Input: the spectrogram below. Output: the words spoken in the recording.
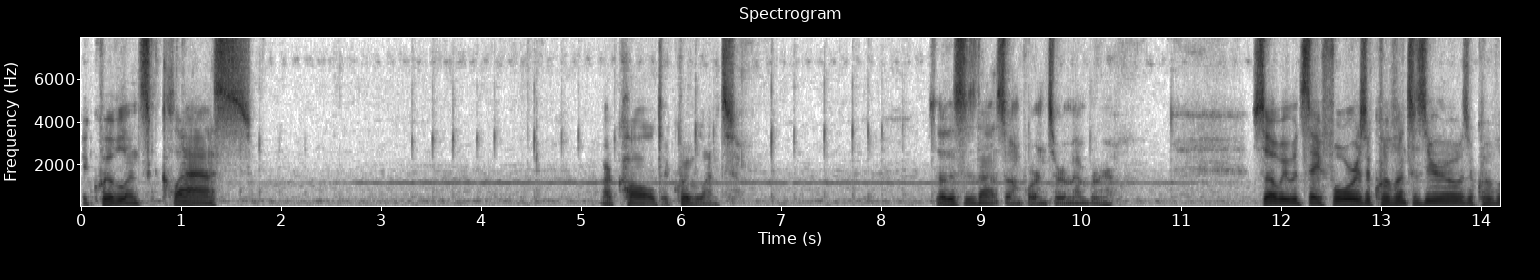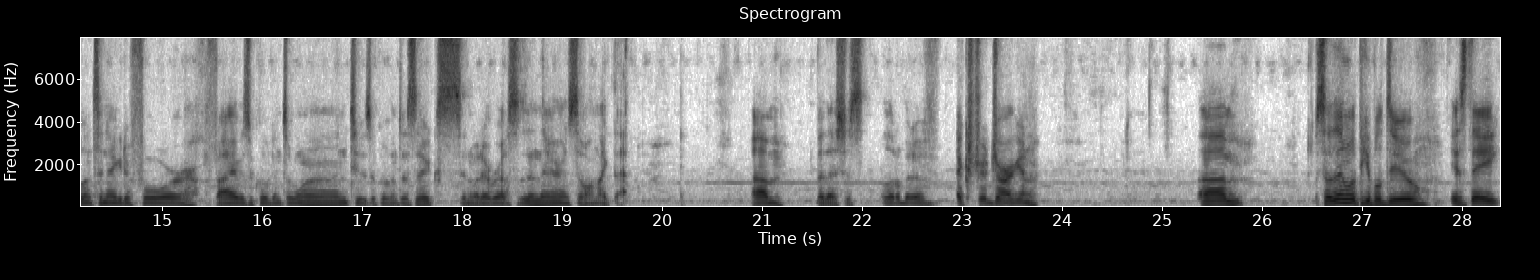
equivalence class are called equivalent. So this is not so important to remember. So we would say four is equivalent to zero, is equivalent to negative four, five is equivalent to one, two is equivalent to six, and whatever else is in there, and so on like that. Um, but that's just a little bit of extra jargon. Um, so then what people do is they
